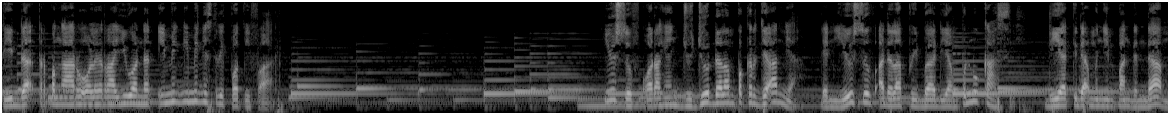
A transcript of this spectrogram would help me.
tidak terpengaruh oleh rayuan dan iming-iming istri Potifar. Yusuf orang yang jujur dalam pekerjaannya dan Yusuf adalah pribadi yang penuh kasih. Dia tidak menyimpan dendam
